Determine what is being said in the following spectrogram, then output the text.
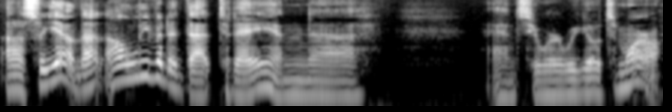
Uh, so yeah, that I'll leave it at that today, and uh, and see where we go tomorrow.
